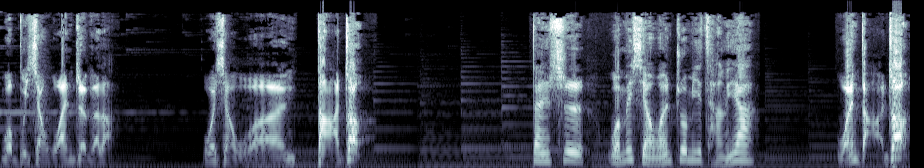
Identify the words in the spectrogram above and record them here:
我不想玩这个了，我想玩打仗。但是我们想玩捉迷藏呀，玩打仗。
